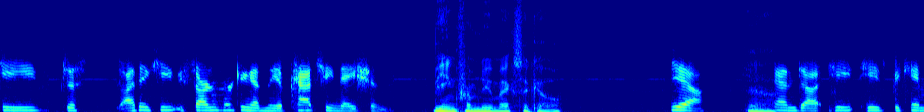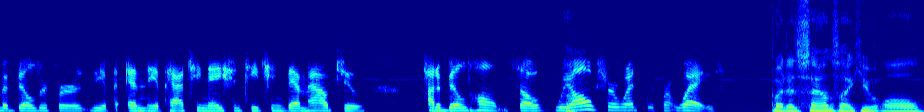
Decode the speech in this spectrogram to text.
he just, I think he started working in the Apache Nation. Being from New Mexico. Yeah. Yeah. And uh, he, he became a builder for the, and the Apache Nation, teaching them how to, how to build homes. So we Huh. all sure went different ways. But it sounds like you all,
